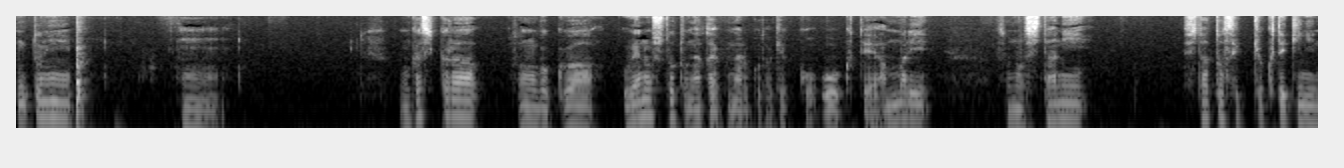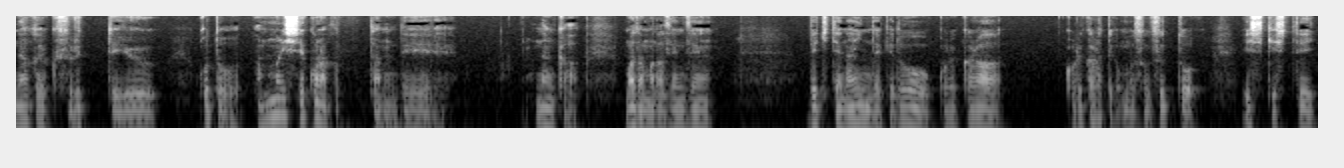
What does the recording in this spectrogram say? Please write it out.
本当にうん昔からその僕は上の人と仲良くなることが結構多くてあんまりその下に下と積極的に仲良くするっていうことをあんまりしてこなかったんでなんかまだまだ全然できてないんだけどこれからこれからっていうかもうそのずっと意識してい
